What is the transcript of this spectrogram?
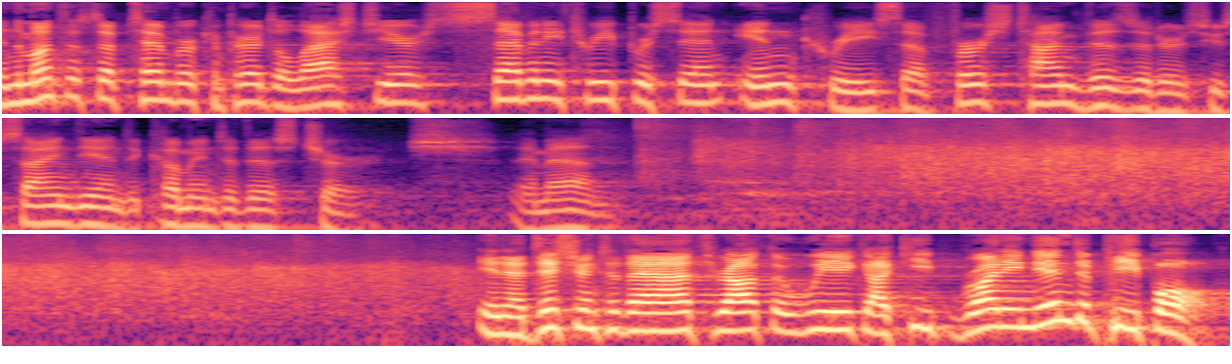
In the month of September, compared to last year, 73% increase of first time visitors who signed in to come into this church. Amen. In addition to that, throughout the week, I keep running into people.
